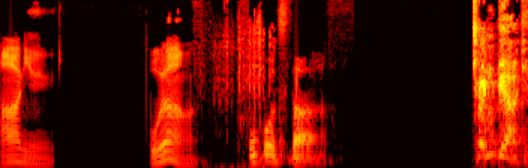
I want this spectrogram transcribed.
아니 뭐야? 오버워치다. 준비하게.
